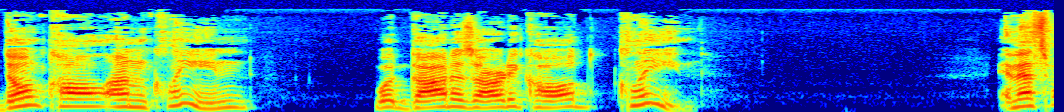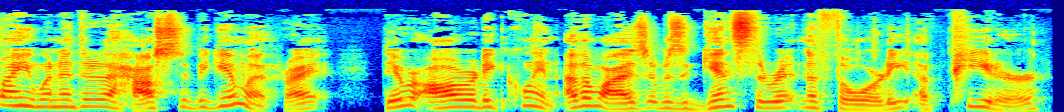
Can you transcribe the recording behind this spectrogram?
don't call unclean what God has already called clean. And that's why he went into the house to begin with, right? They were already clean. Otherwise, it was against the written authority of Peter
